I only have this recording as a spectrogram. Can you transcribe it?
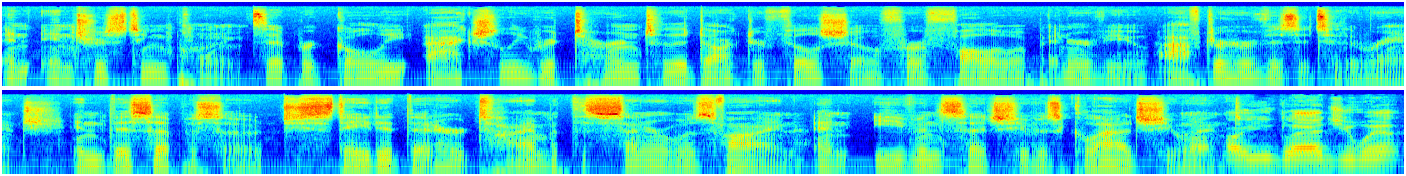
An interesting point is that Bregoli actually returned to the Dr. Phil show for a follow up interview after her visit to the ranch. In this episode, she stated that her time at the center was fine and even said she was glad she went. Are you glad you went?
